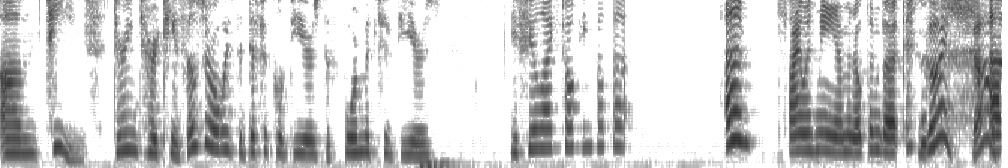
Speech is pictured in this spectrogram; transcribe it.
um, teens? During her teens, those are always the difficult years, the formative years. You feel like talking about that? Um, it's fine with me. I'm an open book. Good, go. um,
